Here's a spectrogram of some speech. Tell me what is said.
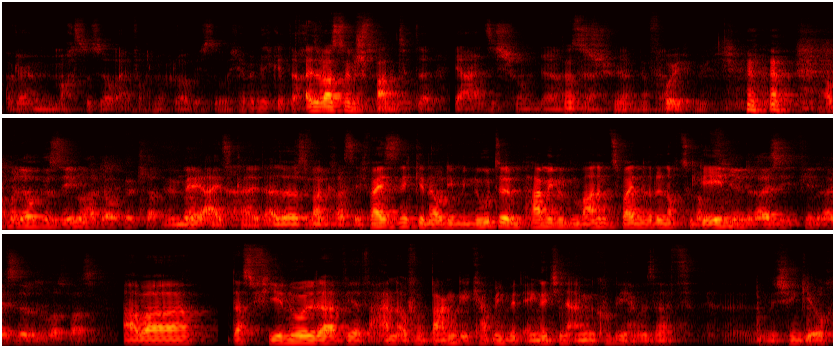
aber dann machst du es ja auch einfach nur, glaube ich so. Ich habe nicht gedacht. Also warst du entspannt? Ja, an sich schon, ja. Das ja, ist schön, ja, da ja. freue ich mich. Hat man ja auch gesehen und hat ja auch geklappt. Mir eiskalt, also das war krass. Ich weiß jetzt nicht genau die Minute, ein paar Minuten waren im zweiten Drittel noch zu gehen. 34, 34 oder sowas war's. Aber das 4-0, da wir waren auf der Bank, ich habe mich mit Engelchen angeguckt, ich habe gesagt, äh, mit Schinki auch,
